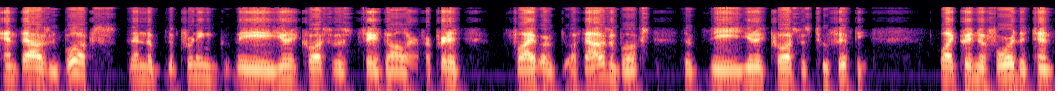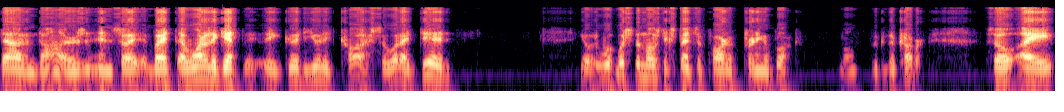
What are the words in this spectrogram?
10,000 books, then the, the printing, the unit cost was, say, a dollar. If I printed five or a thousand books, the, the unit cost was 250 well, I couldn't afford the ten thousand dollars, and so, I, but I wanted to get a good unit cost. So what I did, you know, what's the most expensive part of printing a book? Well, the, the cover. So I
